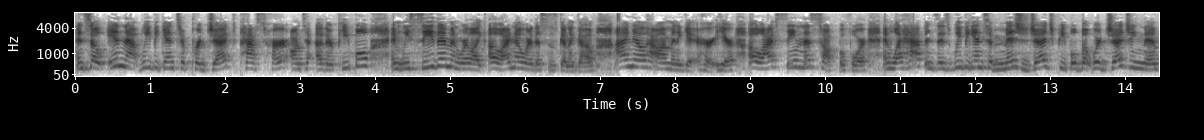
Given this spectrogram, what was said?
And so in that, we begin to project past hurt onto other people and we see them and we're like, oh, I know where this is going to go. I know how I'm going to get hurt here. Oh, I've seen this talk before. And what happens is we begin to misjudge people, but we're judging them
